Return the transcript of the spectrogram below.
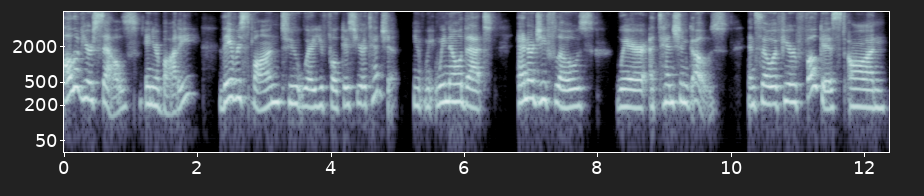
all of your cells in your body they respond to where you focus your attention. You, we, we know that energy flows where attention goes and so if you're focused on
